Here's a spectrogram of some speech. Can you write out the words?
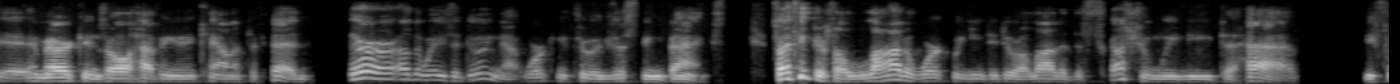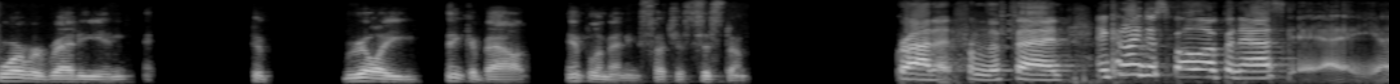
uh, Americans all having an account at the Fed. There are other ways of doing that, working through existing banks. So I think there's a lot of work we need to do, a lot of discussion we need to have before we're ready and to really think about implementing such a system. Got it from the Fed. And can I just follow up and ask eh,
